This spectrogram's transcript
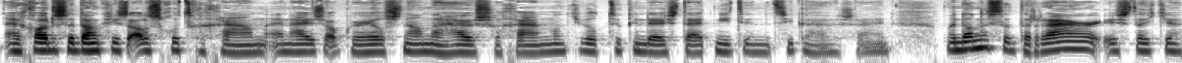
En goddelijke dank is alles goed gegaan. En hij is ook weer heel snel naar huis gegaan. Want je wilt natuurlijk in deze tijd niet in het ziekenhuis zijn. Maar dan is het raar, is dat je,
